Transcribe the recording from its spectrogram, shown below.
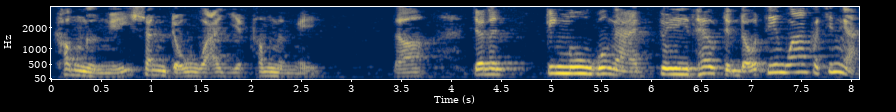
Không ngừng nghỉ, sanh trụ hoại diệt không ngừng nghỉ. Đó. Cho nên, cái ngu của ngài tùy theo trình độ tiến hóa của chính ngài.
